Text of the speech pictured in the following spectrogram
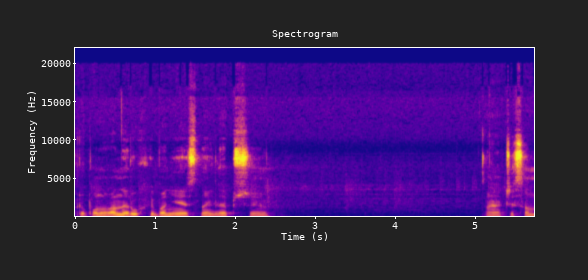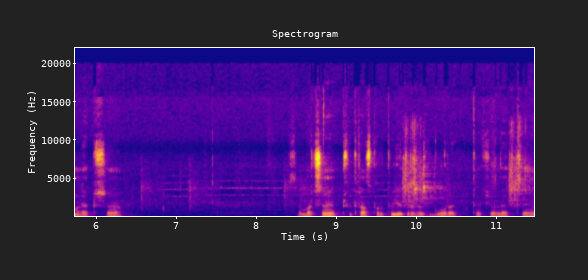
Proponowany ruch chyba nie jest najlepszy. Ale czy są lepsze? Zobaczymy, przetransportuję trochę w górę te fiolety.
